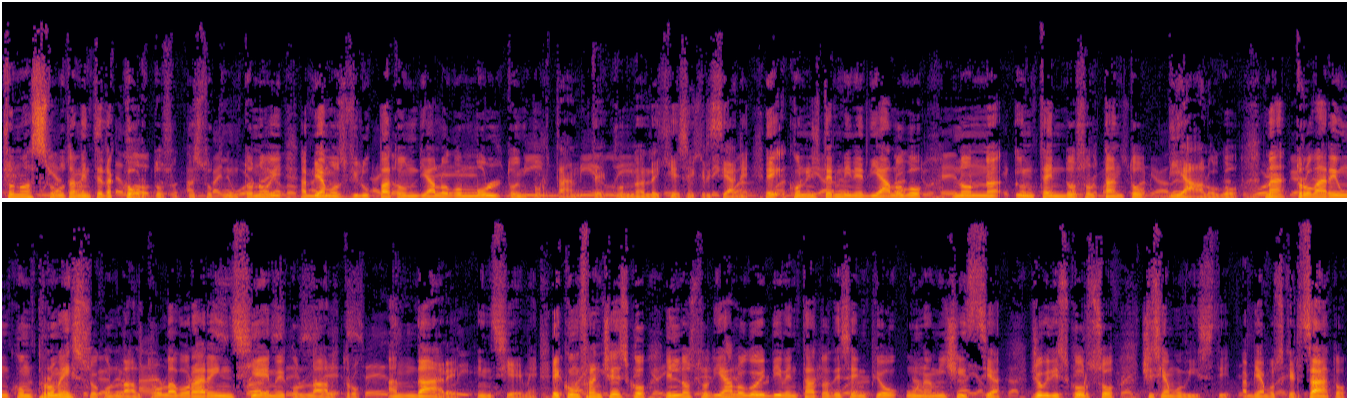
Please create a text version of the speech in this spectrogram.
Sono assolutamente d'accordo su questo punto. Noi abbiamo sviluppato un dialogo molto importante con le chiese cristiane e con il termine dialogo non intendo soltanto dialogo, ma trovare un compromesso con l'altro, lavorare insieme con l'altro, andare insieme. E con Francesco il nostro dialogo è diventato ad esempio un'amicizia. Giovedì scorso ci siamo visti, abbiamo scherzato,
